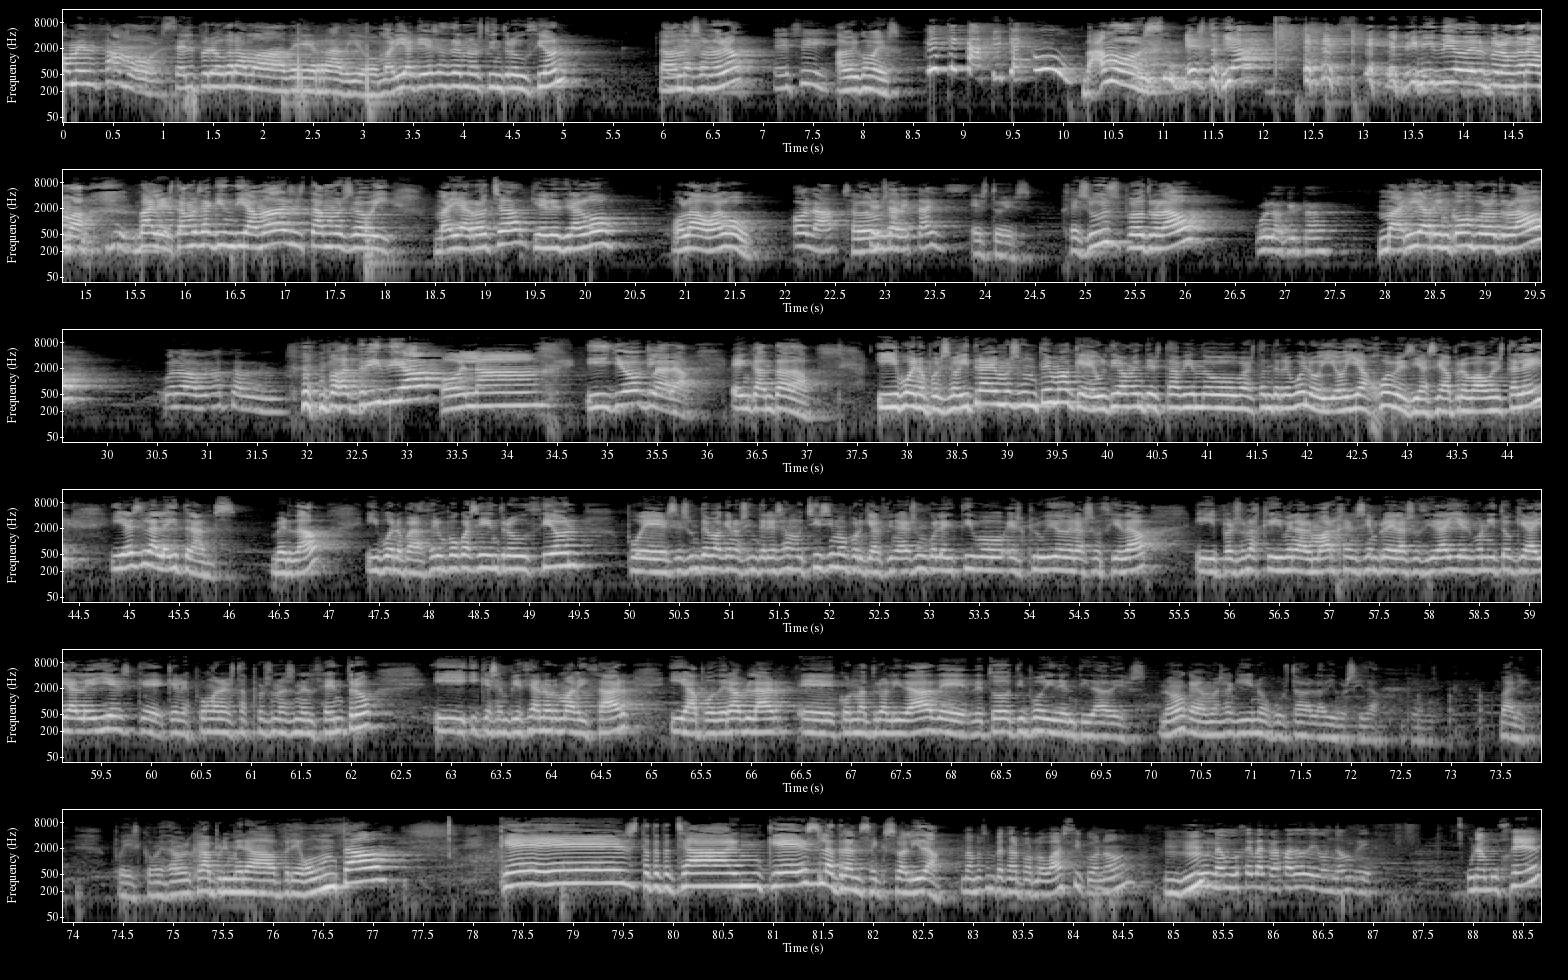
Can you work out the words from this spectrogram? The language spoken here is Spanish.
Comenzamos el programa de radio. María, ¿quieres hacernos tu introducción? ¿La banda sonora? Eh, sí. A ver cómo es. ¡Vamos! Esto ya es el inicio del programa. Vale, estamos aquí un día más. Estamos hoy. María Rocha, ¿quieres decir algo? Hola o algo. Hola. Saludamos ¿Qué tal a- estáis? Esto es. Jesús, por otro lado. Hola, ¿qué tal? María Rincón, por otro lado. Hola, buenas tardes. Patricia. Hola. Y yo, Clara, encantada. Y bueno, pues hoy traemos un tema que últimamente está habiendo bastante revuelo y hoy a jueves ya se ha aprobado esta ley y es la ley trans, ¿verdad? Y bueno, para hacer un poco así de introducción, pues es un tema que nos interesa muchísimo porque al final es un colectivo excluido de la sociedad y personas que viven al margen siempre de la sociedad y es bonito que haya leyes que, que les pongan a estas personas en el centro y, y que se empiece a normalizar y a poder hablar eh, con naturalidad de, de todo tipo de identidades, ¿no? Que además aquí nos gusta la diversidad. Vale, pues comenzamos con la primera pregunta. ¿Qué es, qué es la transexualidad? Vamos a empezar por lo básico, ¿no? Una mujer atrapado de un hombre. Una mujer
